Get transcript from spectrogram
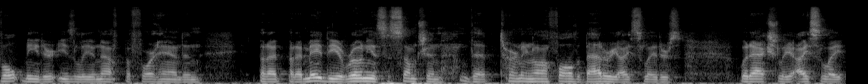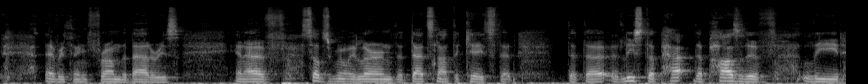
voltmeter easily enough beforehand, and but I but I made the erroneous assumption that turning off all the battery isolators would actually isolate everything from the batteries and I've subsequently learned that that's not the case. That that the at least the the positive lead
